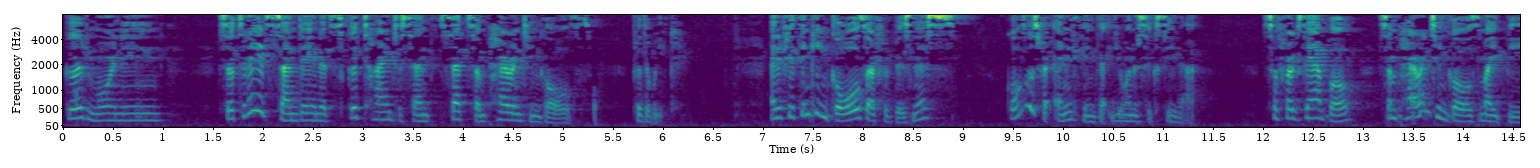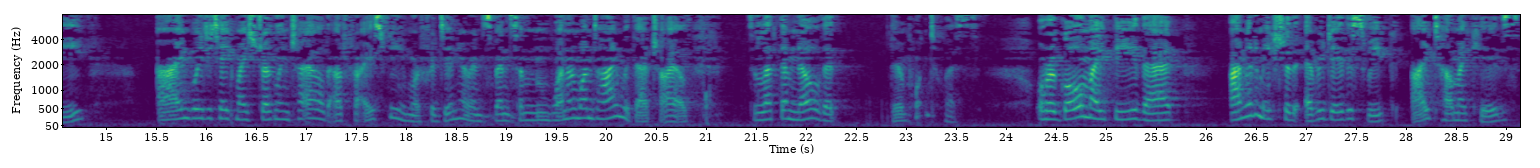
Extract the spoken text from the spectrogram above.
Good morning. So today it's Sunday and it's a good time to set some parenting goals for the week. And if you're thinking goals are for business, goals is for anything that you want to succeed at. So for example, some parenting goals might be, I'm going to take my struggling child out for ice cream or for dinner and spend some one-on-one time with that child to let them know that they're important to us. Or a goal might be that I'm going to make sure that every day this week, I tell my kids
